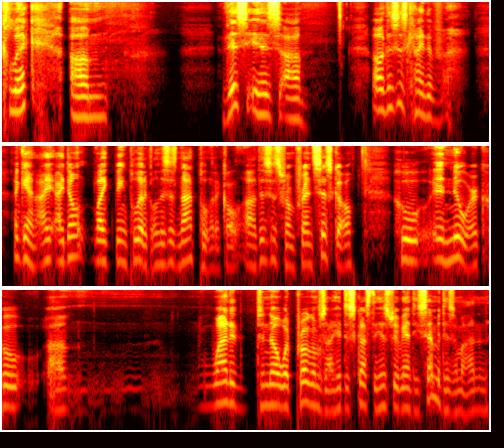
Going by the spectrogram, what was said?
Click. Um, this is, uh, oh, this is kind of, again, I, I don't like being political, and this is not political. Uh, this is from Francisco, who in Newark, who um, wanted to know what programs I had discussed the history of anti-Semitism on, and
